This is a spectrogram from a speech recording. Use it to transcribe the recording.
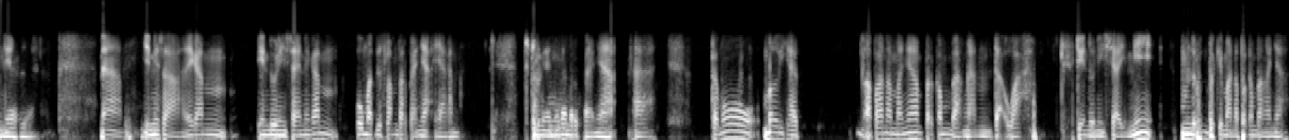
Iya, iya. Nah, ini sah, ini kan Indonesia ini kan umat Islam terbanyak ya kan. Di dunia ini kan terbanyak. Nah, kamu melihat apa namanya perkembangan dakwah di Indonesia ini menurut bagaimana perkembangannya?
